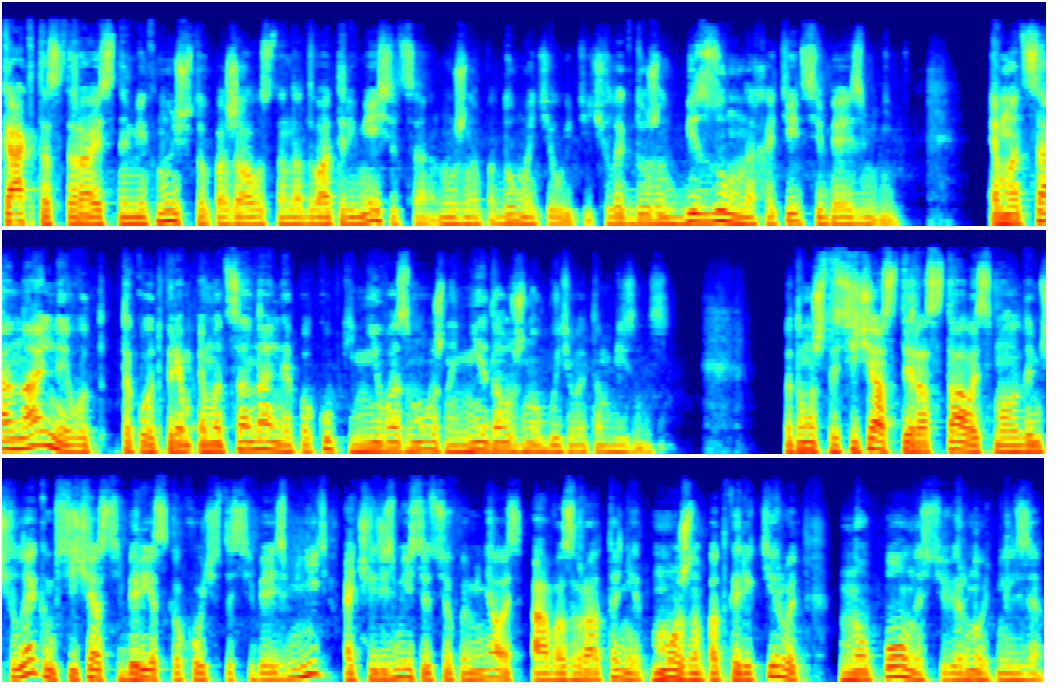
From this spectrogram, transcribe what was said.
как-то стараюсь намекнуть, что, пожалуйста, на 2-3 месяца нужно подумать и уйти. Человек должен безумно хотеть себя изменить. Эмоциональные, вот такой вот прям эмоциональной покупки невозможно, не должно быть в этом бизнесе. Потому что сейчас ты рассталась с молодым человеком, сейчас тебе резко хочется себя изменить, а через месяц все поменялось, а возврата нет. Можно подкорректировать, но полностью вернуть нельзя.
